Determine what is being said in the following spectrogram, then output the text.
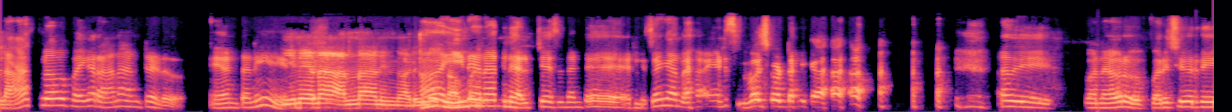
లాస్ట్లో పైగా రానా అంటాడు. ఏమంటని ఈయనేనా అన్న నిన్ను ఆ, అడుగు ఈయనేనా నేను హెల్ప్ చేసిందంటే నిజంగానా? ఏంటి సినిమా చూడడానిక? అది మన ఎవరు? పరిచూరి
